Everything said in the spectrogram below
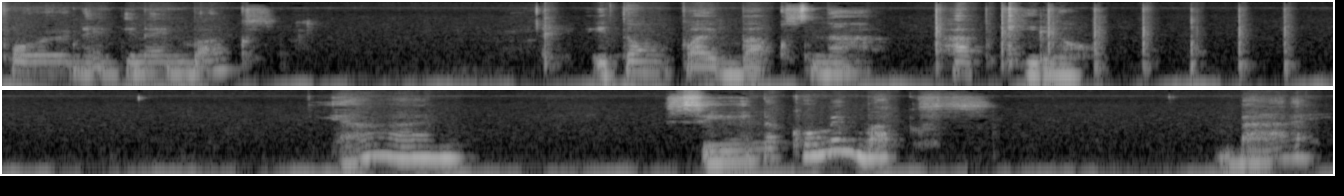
4.99 bucks. Itong 5 bucks na half kilo. Yan. See you in the comment box. Bye.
